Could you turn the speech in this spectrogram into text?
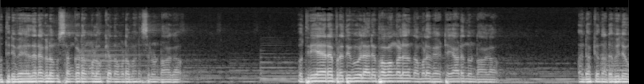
ഒത്തിരി വേദനകളും സങ്കടങ്ങളൊക്കെ നമ്മുടെ മനസ്സിലുണ്ടാകാം. ഒത്തിരിയേറെ പ്രതികൂല അനുഭവങ്ങൾ നമ്മളെ വേട്ടയാടുന്നുണ്ടാകാം. അതിന്റെ ഒക്കെ നടുവിലും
